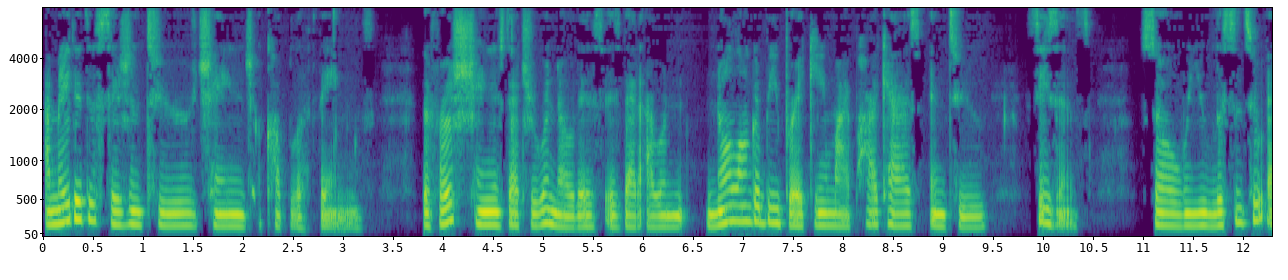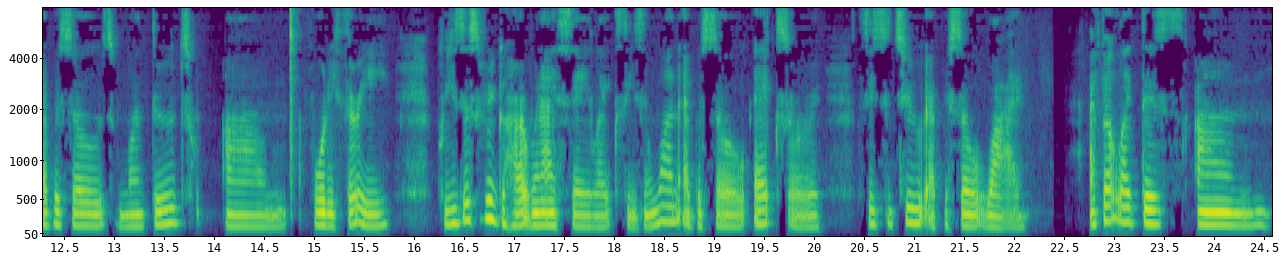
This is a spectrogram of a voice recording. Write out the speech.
I made a decision to change a couple of things. The first change that you will notice is that I will no longer be breaking my podcast into seasons. So when you listen to episodes 1 through um, 43, please disregard when I say like season 1, episode X, or season 2, episode Y. I felt like this um,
